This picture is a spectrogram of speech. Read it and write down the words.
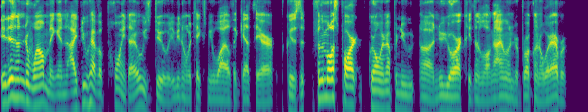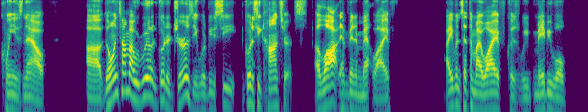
It is underwhelming, and I do have a point. I always do, even though it takes me a while to get there. Because for the most part, growing up in New uh, New York, either Long Island or Brooklyn or wherever, Queens now, uh, the only time I would really go to Jersey would be to see go to see concerts. A lot have been in MetLife. I even said to my wife because we maybe we'll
